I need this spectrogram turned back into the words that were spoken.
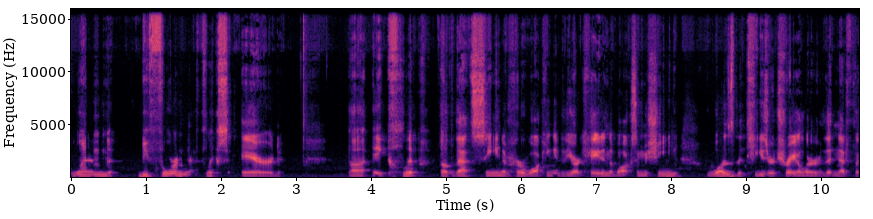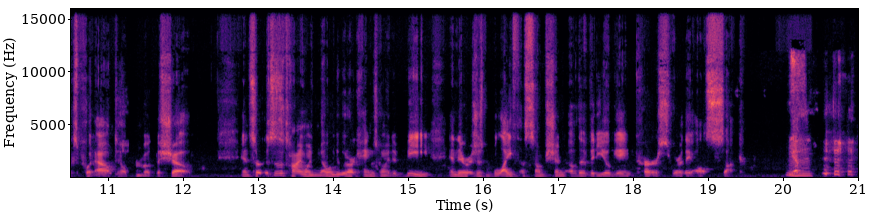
when before Netflix aired, uh, a clip of that scene of her walking into the arcade in the boxing machine was the teaser trailer that Netflix put out to help promote the show. And so this is a time when no one knew what Arcane was going to be, and there was just blithe assumption of the video game curse where they all suck. Yep.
